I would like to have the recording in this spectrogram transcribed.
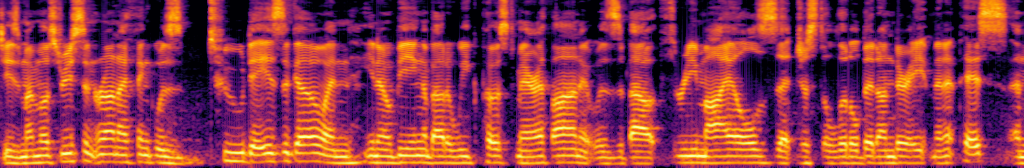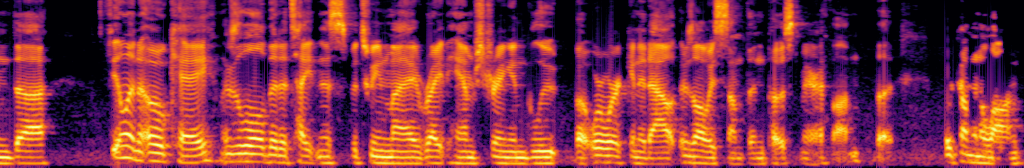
Geez, my most recent run I think was two days ago, and you know, being about a week post marathon, it was about three miles at just a little bit under eight minute pace, and uh, feeling okay. There's a little bit of tightness between my right hamstring and glute, but we're working it out. There's always something post marathon, but we're coming along.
